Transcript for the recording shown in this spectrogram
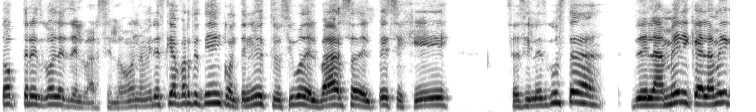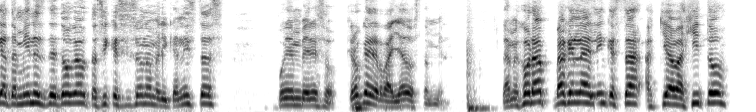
top tres goles del Barcelona. Mira, es que aparte tienen contenido exclusivo del Barça, del PSG. Sea, si les gusta de la América, el América también es de Dogout, así que si son americanistas, pueden ver eso. Creo que de Rayados también. La mejor app, bájenla, el link está aquí abajito.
